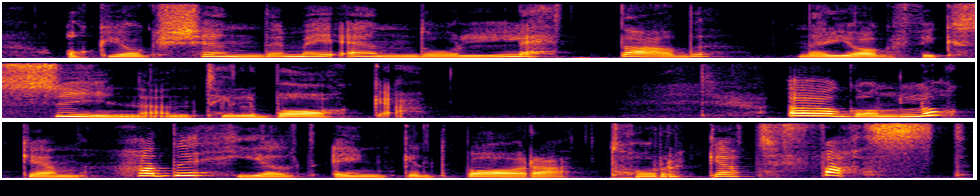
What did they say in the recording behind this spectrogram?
och jag kände mig ändå lättad när jag fick synen tillbaka. Ögonlocken hade helt enkelt bara torkat fast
